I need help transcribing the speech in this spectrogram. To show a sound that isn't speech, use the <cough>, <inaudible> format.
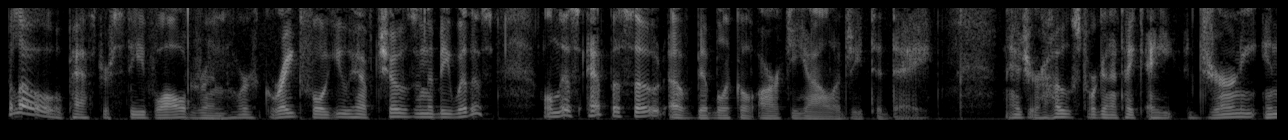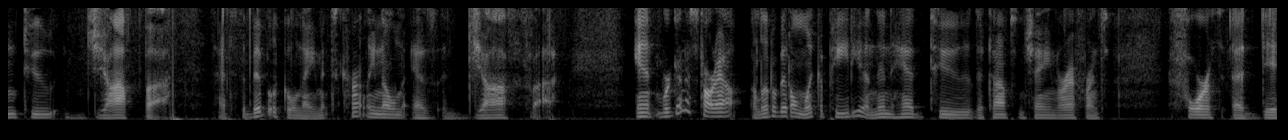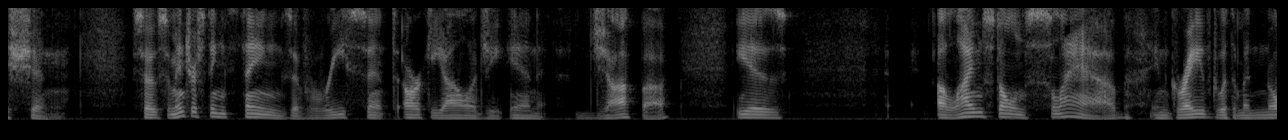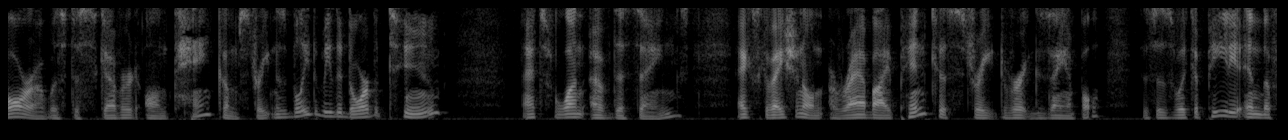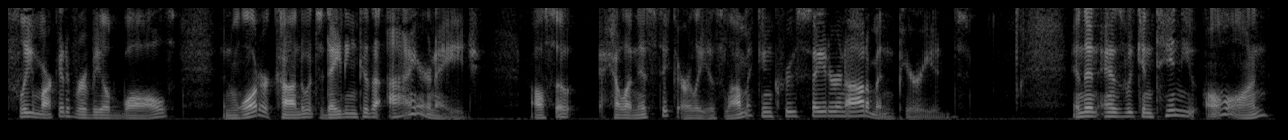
Hello, Pastor Steve Waldron. We're grateful you have chosen to be with us on this episode of Biblical Archaeology today. As your host, we're going to take a journey into Joppa. That's the biblical name. It's currently known as Jaffa. And we're going to start out a little bit on Wikipedia and then head to the Thompson Chain Reference, fourth edition. So, some interesting things of recent archaeology in Joppa is a limestone slab engraved with a menorah was discovered on Tanhum Street and is believed to be the door of a tomb. That's one of the things. Excavation on Rabbi Pinchas Street, for example. This is Wikipedia. In the flea market have revealed walls and water conduits dating to the Iron Age. Also, Hellenistic, early Islamic, and Crusader and Ottoman periods. And then as we continue on,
